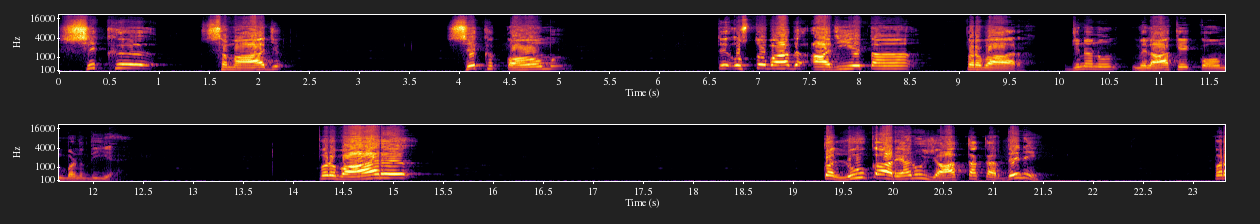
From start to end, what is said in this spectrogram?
ਸਿੱਖ ਸਮਾਜ, ਸਿੱਖ ਕੌਮ ਤੇ ਉਸ ਤੋਂ ਬਾਅਦ ਆ ਜਾਈਏ ਤਾਂ ਪਰਿਵਾਰ, ਜਿਨ੍ਹਾਂ ਨੂੰ ਮਿਲਾ ਕੇ ਕੌਮ ਬਣਦੀ ਹੈ। ਪਰਿਵਾਰ ਘੱਲੂ ਘਾਰਿਆਂ ਨੂੰ ਯਾਦ ਤਾਂ ਕਰਦੇ ਨੇ। ਪਰ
